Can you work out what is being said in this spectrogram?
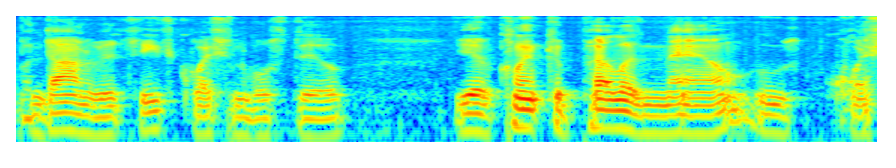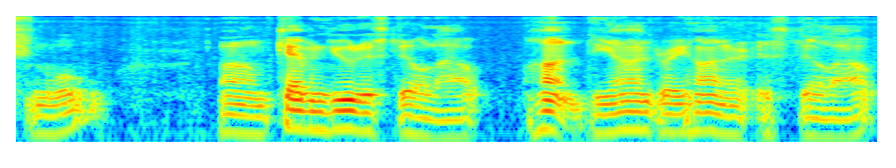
Bogdanovic, he's questionable still. You have Clint Capela now, who's questionable. Um, Kevin Huerter's still out. Hunt DeAndre Hunter is still out.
